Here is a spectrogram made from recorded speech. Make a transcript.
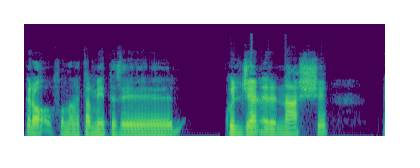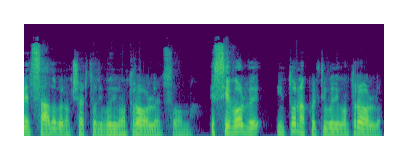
Però, fondamentalmente, se quel genere nasce pensato per un certo tipo di controllo, insomma, e si evolve intorno a quel tipo di controllo.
